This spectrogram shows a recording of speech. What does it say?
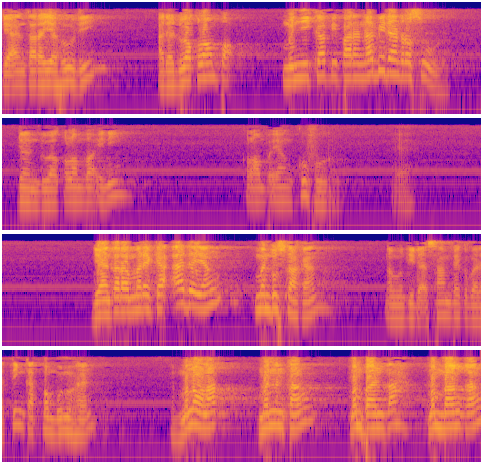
di antara Yahudi ada dua kelompok menyikapi para nabi dan rasul. Dan dua kelompok ini kelompok yang kufur ya. di antara mereka ada yang mendustakan namun tidak sampai kepada tingkat pembunuhan menolak, menentang, membantah, membangkang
